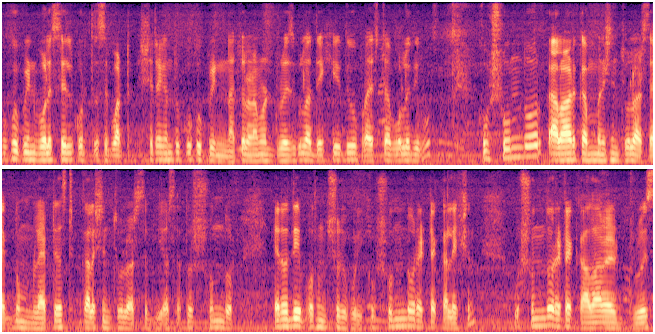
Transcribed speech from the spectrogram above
কুকু প্রিন্ট বলে সেল করতেছে বাট সেটা কিন্তু কুকু প্রিন্ট না। চলো আমরা ড্রেসগুলো দেখিয়ে দিব প্রাইসটা বলে দিব। খুব সুন্দর কালার কম্বিনেশন চলে আসছে, একদম লেটেস্ট কালেকশন চলে আসছে, বিয়াস, এত সুন্দর। এটা দিয়ে প্রথম শুরু করি, খুব সুন্দর একটা কালেকশন খুব সুন্দর একটা কালারের ড্রেস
